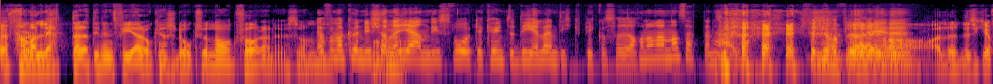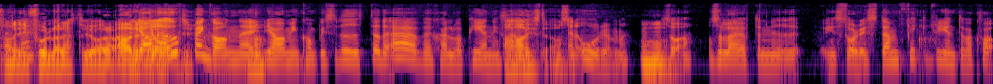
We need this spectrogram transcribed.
att han var lättare att identifiera och kanske då också lagföra nu. Så. Ja för man kunde ju Man känna igen, det är ju svårt, jag kan ju inte dela en dickpic och säga har någon annan sett den här? för då blir det ju... Ja, det tycker jag fan är din fulla rätt att göra. Ja, det- Jag la ja. upp en gång när Ja. jag och min kompis ritade över själva penisen, just det. Och så- en orm. Mm. Så. Och så la jag upp den i, i stories. Den fick ju inte vara kvar.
